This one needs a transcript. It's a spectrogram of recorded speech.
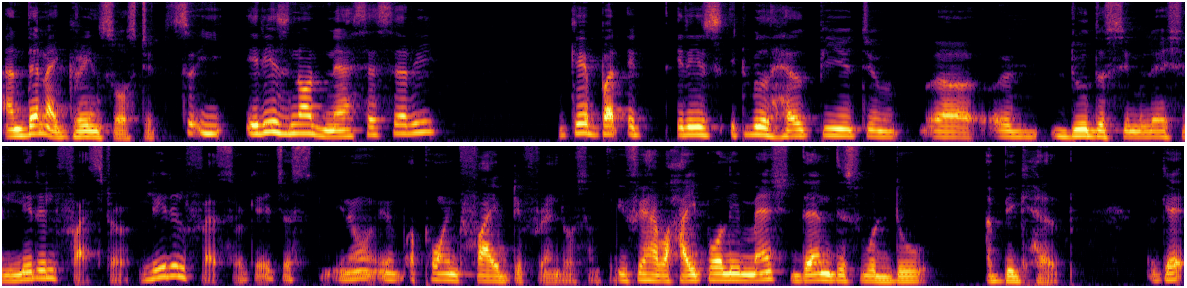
and then I grain sourced it. So it is not necessary. Okay, but it, it is, it will help you to uh, do the simulation little faster, little faster. Okay, just, you know, a 0.5 different or something. If you have a high poly mesh, then this would do a big help. Okay,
